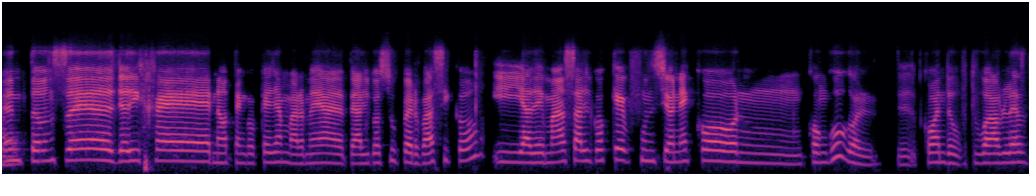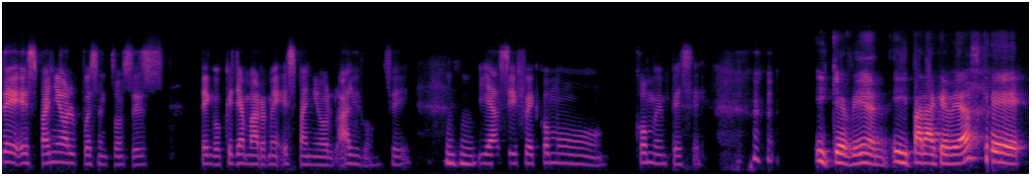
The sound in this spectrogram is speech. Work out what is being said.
Entonces yo dije, no, tengo que llamarme de algo súper básico y además algo que funcione con, con, Google. Cuando tú hablas de español, pues entonces tengo que llamarme español algo, ¿sí? Y así fue como, cómo empecé. Y qué bien. Y para que veas que,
